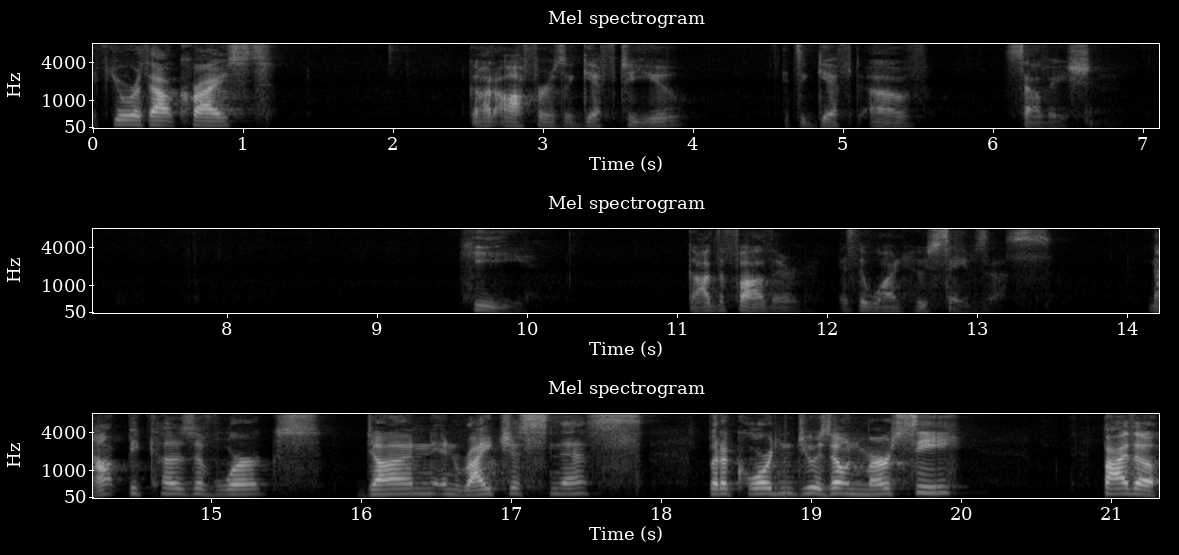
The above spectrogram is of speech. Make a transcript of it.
If you're without Christ, God offers a gift to you. It's a gift of salvation. He, God the Father, is the one who saves us. Not because of works, done in righteousness, but according to his own mercy, by the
